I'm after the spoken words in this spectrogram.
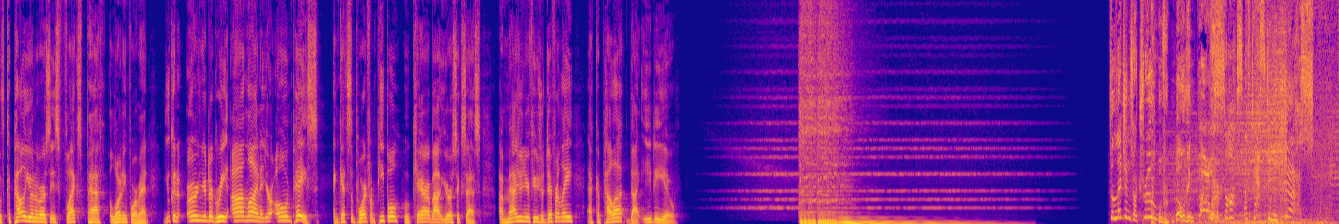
With Capella University's FlexPath learning format, you can earn your degree online at your own pace and get support from people who care about your success. Imagine your future differently at capella.edu. The legends are true. Overwhelming power! The Sauce of destiny. Yes!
